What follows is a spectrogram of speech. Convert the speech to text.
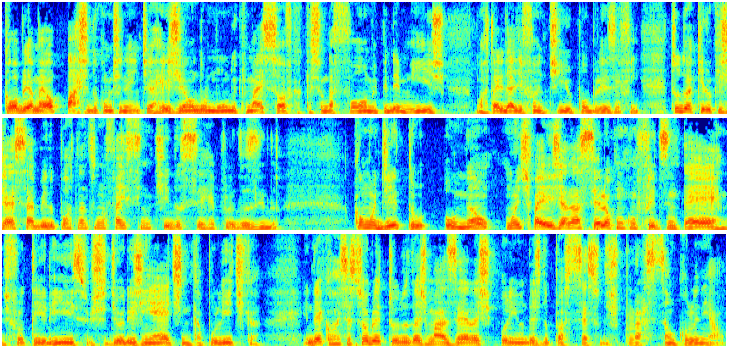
cobre a maior parte do continente, a região do mundo que mais sofre com a questão da fome, epidemias, mortalidade infantil, pobreza, enfim, tudo aquilo que já é sabido, portanto não faz sentido ser reproduzido. Como dito ou não, muitos países já nasceram com conflitos internos, fronteiriços, de origem étnica, política, em decorrência sobretudo das mazelas oriundas do processo de exploração colonial.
